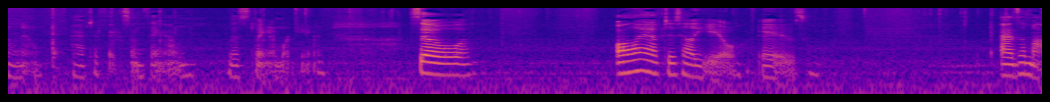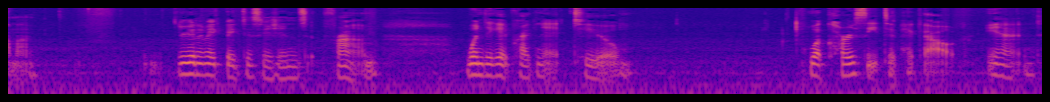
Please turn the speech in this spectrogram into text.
oh no, I have to fix something on this thing I'm working on. So, all I have to tell you is as a mama, you're going to make big decisions from when to get pregnant to what car seat to pick out. And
